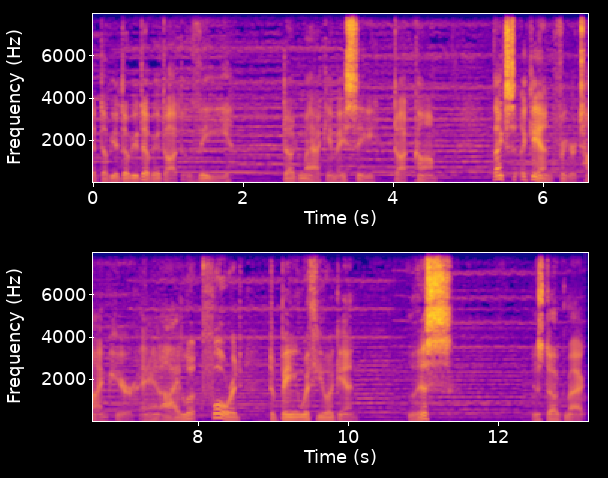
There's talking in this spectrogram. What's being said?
at www.thedougmack.com. Thanks again for your time here, and I look forward to being with you again. This is Doug Mack.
